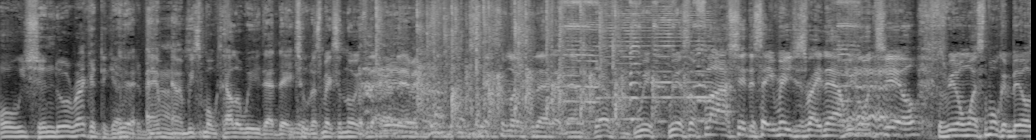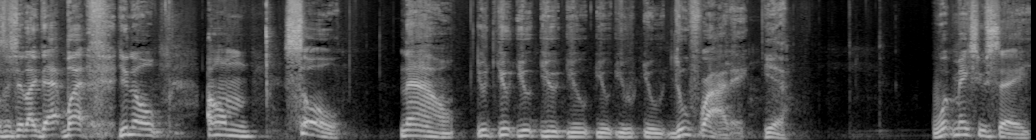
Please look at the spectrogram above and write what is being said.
or we shouldn't do a record together. Yeah, to and, and we smoked hella weed that day too. Let's make some noise for that. Yeah. goddammit. Let's make some noise for that. Goddammit. We we in some fly shit to St. Regis right now. We gonna chill because we don't want smoking bills and shit like that. But you know, um, so now you you you you you you you you do Friday. yeah. What makes you say,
